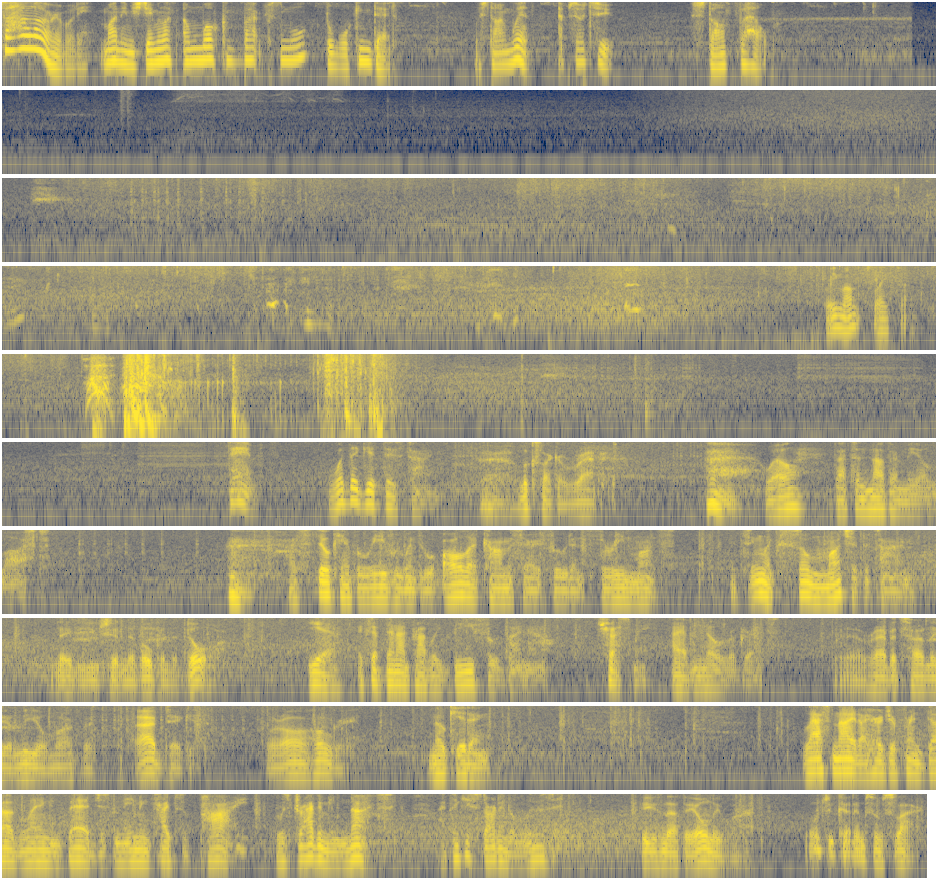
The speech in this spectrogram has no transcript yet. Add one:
So hello everybody, my name is Jamie Life and welcome back for some more The Walking Dead. We're starting with episode 2, Starved for Help. Months later. Damn it. What'd they get this time? Uh, looks like a rabbit. Well, that's another meal lost. I still can't believe we went through all that commissary food in three months. It seemed like so much at the time. Maybe you shouldn't have opened the door. Yeah, except then I'd probably be food by now. Trust me, I have no regrets. Yeah, rabbit's hardly a meal, Mark, but I'd take it. We're all hungry. No kidding. Last night, I heard your friend Doug laying in bed just naming types of pie. It was driving me nuts. I think he's starting to lose it. He's not the only one. Won't you cut him some slack?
